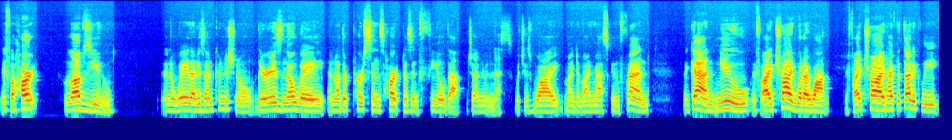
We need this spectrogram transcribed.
if a heart loves you in a way that is unconditional, there is no way another person's heart doesn't feel that genuineness which is why my divine masculine friend, again, knew if I tried what I want, if I tried hypothetically,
